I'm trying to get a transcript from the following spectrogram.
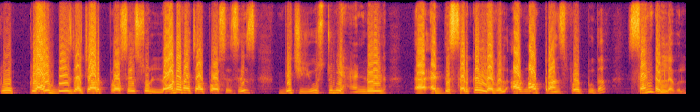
to cloud based HR process. So, lot of HR processes which used to be handled uh, at the circle level are now transferred to the center level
